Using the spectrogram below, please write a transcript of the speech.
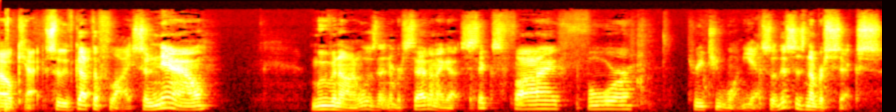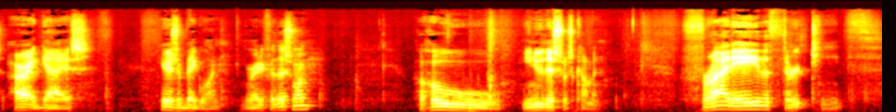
Okay, so we've got the fly. So now, moving on. What was that, number seven? I got six, five, four, three, two, one. Yeah, so this is number six. All right, guys. Here's a big one. You ready for this one? Ho ho! You knew this was coming. Friday the 13th.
